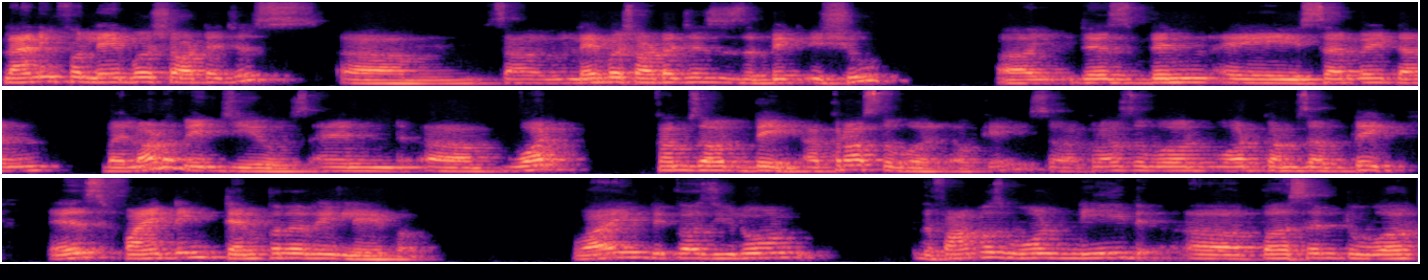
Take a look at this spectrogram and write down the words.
Planning for labor shortages. Um, so labor shortages is a big issue. Uh, there's been a survey done by a lot of NGOs, and uh, what comes out big across the world. Okay, so across the world, what comes out big is finding temporary labor. Why? Because you don't, the farmers won't need a person to work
